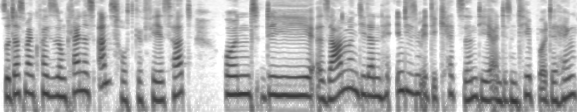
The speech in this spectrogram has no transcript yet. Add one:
sodass man quasi so ein kleines Anzuchtgefäß hat und die Samen, die dann in diesem Etikett sind, die an diesem Teebeutel hängen,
